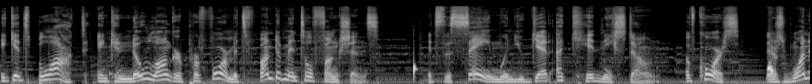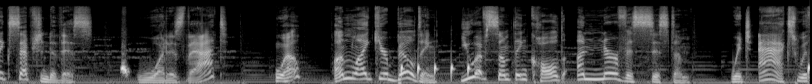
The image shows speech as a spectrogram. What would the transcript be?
it gets blocked and can no longer perform its fundamental functions. It's the same when you get a kidney stone. Of course, there's one exception to this. What is that? Well, unlike your building, you have something called a nervous system, which acts with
